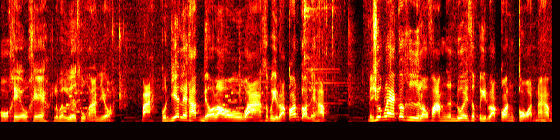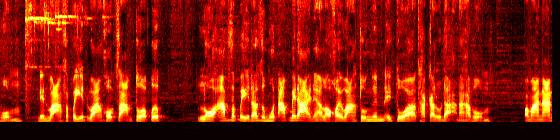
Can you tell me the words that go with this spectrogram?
โอเคโอเคแล้วมันเลือกถูกอันอยู่ไปกดเยดเลยครับ เดี๋ยวเราวางสปีดวากอนก่อนเลยครับ ในช่วงแรกก็คือเราฟาร์มเงินด้วยสปีดวากอนก่อนนะครับผมเน้นวางสปีดวางครบ 3 ตัวปุ๊บรออัพสปีดถ้าสมมติอัพไม่ได้เนี่ยเราค่อยวางตัวเงินไอตัวทาการโรดะนะครับผมประมาณนั้น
